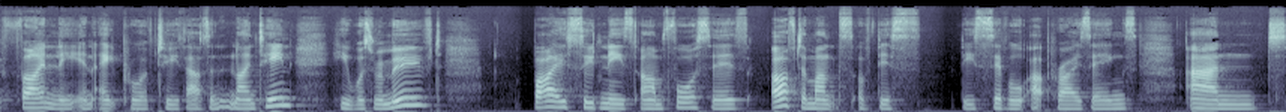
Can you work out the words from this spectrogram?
finally, in April of 2019, he was removed by Sudanese armed forces after months of this these civil uprisings. And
